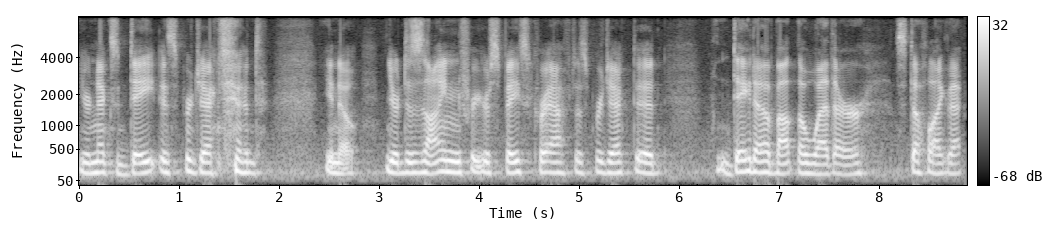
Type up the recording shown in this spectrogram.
your next date is projected, you know, your design for your spacecraft is projected, data about the weather, stuff like that.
